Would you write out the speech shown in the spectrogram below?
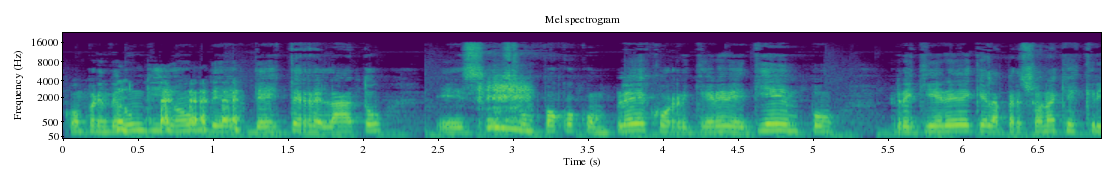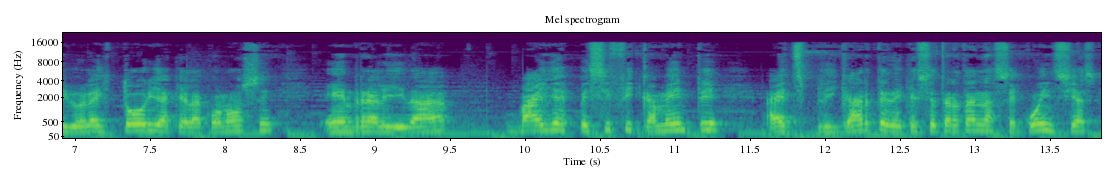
comprender un guion de, este relato es, es un poco complejo, requiere de tiempo, requiere de que la persona que escribió la historia, que la conoce, en realidad vaya específicamente a explicarte de qué se tratan las secuencias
